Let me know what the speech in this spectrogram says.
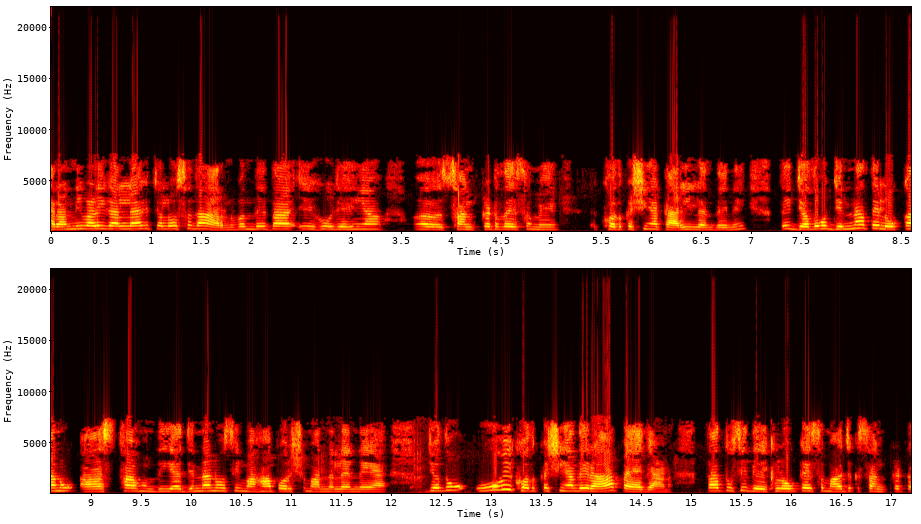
ਹੈਰਾਨੀ ਵਾਲੀ ਗੱਲ ਹੈ ਕਿ ਚਲੋ ਸਧਾਰਨ ਬੰਦੇ ਤਾਂ ਇਹੋ ਜਿਹੀਆਂ ਅਹ, ਸੰਕਟ ਦੇ ਸਮੇਂ ਖੁਦਕਸ਼ੀਆਂ ਕਰ ਹੀ ਲੈਂਦੇ ਨੇ ਤੇ ਜਦੋਂ ਜਿਨ੍ਹਾਂ ਤੇ ਲੋਕਾਂ ਨੂੰ ਆਸਥਾ ਹੁੰਦੀ ਹੈ ਜਿਨ੍ਹਾਂ ਨੂੰ ਅਸੀਂ ਮਹਾਪੁਰਸ਼ ਮੰਨ ਲੈਂਦੇ ਆ ਜਦੋਂ ਉਹ ਵੀ ਖੁਦਕਸ਼ੀਆਂ ਦੇ ਰਾਹ ਪੈ ਜਾਣ ਤਾਂ ਤੁਸੀਂ ਦੇਖ ਲਓ ਕਿ ਸਮਾਜਿਕ ਸੰਕਟ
